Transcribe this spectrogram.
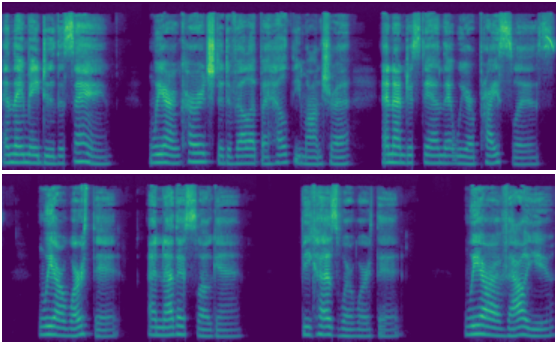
and they may do the same. We are encouraged to develop a healthy mantra and understand that we are priceless. We are worth it. Another slogan, because we're worth it. We are of value,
